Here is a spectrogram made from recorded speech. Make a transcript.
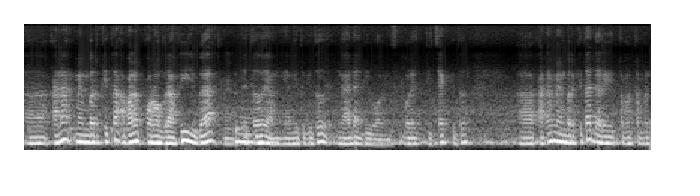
eh, karena member kita apalagi pornografi juga Hmm. itu yang yang gitu-gitu nggak ada di wall boleh dicek gitu Eh, karena member kita dari teman-teman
